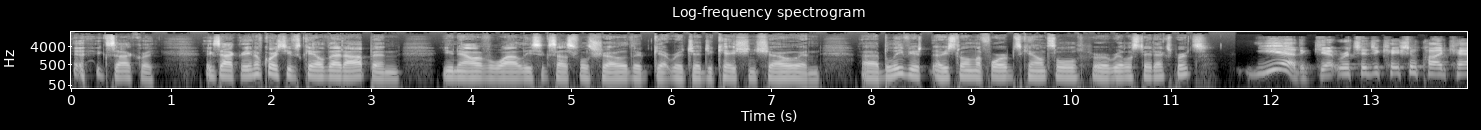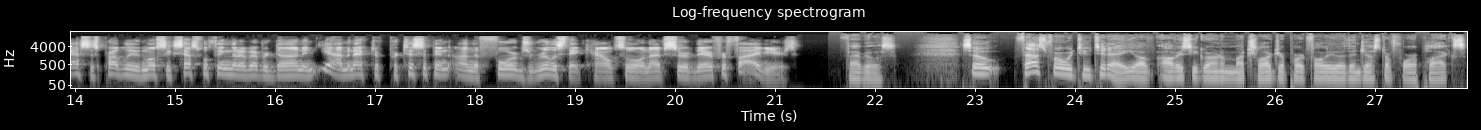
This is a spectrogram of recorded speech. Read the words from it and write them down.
exactly, exactly, and of course you've scaled that up, and you now have a wildly successful show, the Get Rich Education Show, and uh, I believe you're are you still on the Forbes Council for Real Estate Experts? Yeah, the Get Rich Education podcast is probably the most successful thing that I've ever done. And yeah, I'm an active participant on the Forbes Real Estate Council, and I've served there for five years. Fabulous. So, fast forward to today, you've obviously grown a much larger portfolio than just a fourplex.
